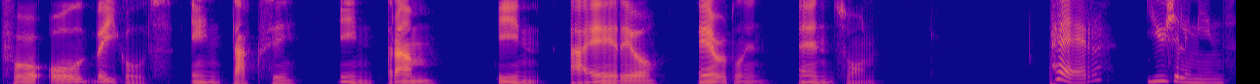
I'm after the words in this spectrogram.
for all vehicles in taxi, in tram, in aereo, aeroplane, and so on. Per usually means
